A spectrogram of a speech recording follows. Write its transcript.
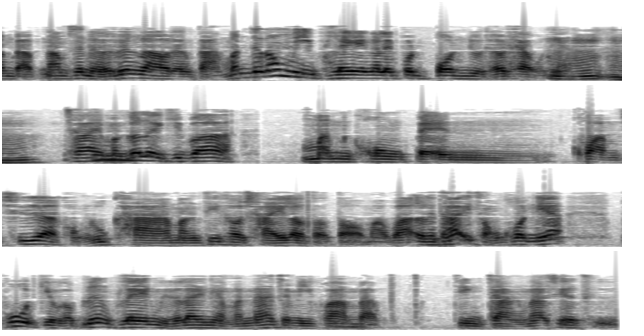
รแบบนำเสนอเรื่องราวต่าง ๆ มันจะต้องมีเพลงอะไรปนๆอยู่แถวๆอืเนี้ยมอืมใช่ มันก็เลยคิดว่ามันคงเป็นความเชื่อของลูกค้ามั้งที่เขาใช้เราต่อๆมาว่า เออถ้าไอ้สองคนเนี้ยพูดเกี่ยวกับเรื่องเพลงหรืออะไรเนี่ย มันน่าจะมีความแบบจริงจังน่าเชื่อถือ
